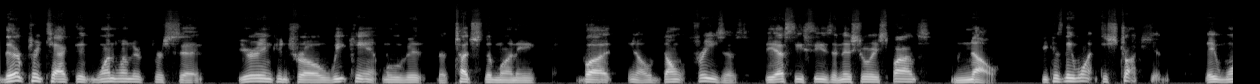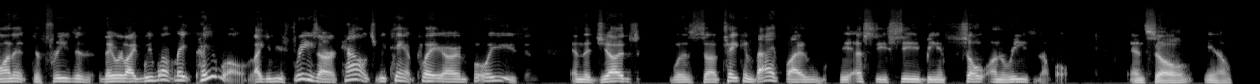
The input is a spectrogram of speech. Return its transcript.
They're protected 100%. You're in control. We can't move it. To touch the money, but you know, don't freeze us." The SEC's initial response, "No." Because they want destruction. They wanted to freeze it. They were like, we won't make payroll. Like if you freeze our accounts, we can't pay our employees. And, and the judge was uh, taken back by the SEC being so unreasonable. And so, you know,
